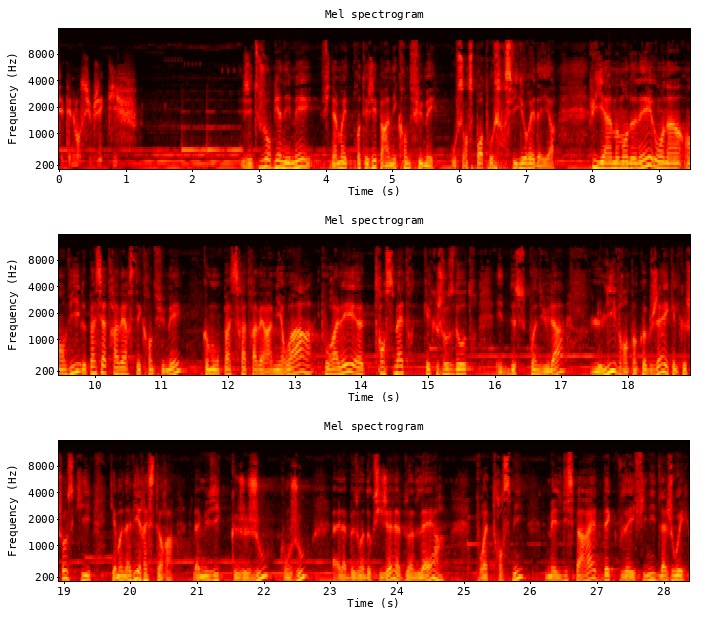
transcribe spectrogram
c'est tellement subjectif. J'ai toujours bien aimé finalement être protégé par un écran de fumée, au sens propre, au sens figuré d'ailleurs. Puis il y a un moment donné où on a envie de passer à travers cet écran de fumée, comme on passera à travers un miroir, pour aller euh, transmettre quelque chose d'autre. Et de ce point de vue-là, le livre en tant qu'objet est quelque chose qui, qui, à mon avis, restera. La musique que je joue, qu'on joue, elle a besoin d'oxygène, elle a besoin de l'air pour être transmis, mais elle disparaît dès que vous avez fini de la jouer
